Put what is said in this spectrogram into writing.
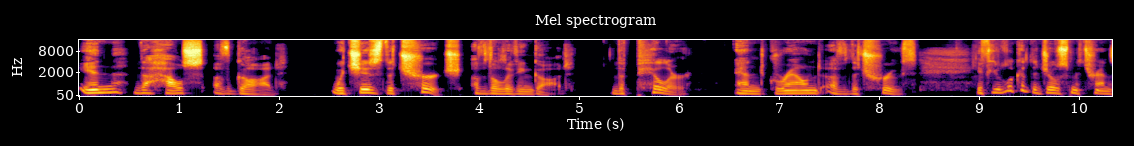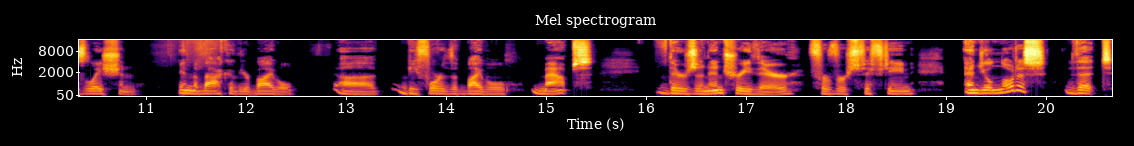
in the house of God, which is the church of the living God, the pillar and ground of the truth. If you look at the Joseph Smith translation in the back of your Bible, uh, before the Bible maps, there's an entry there for verse 15, and you'll notice that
